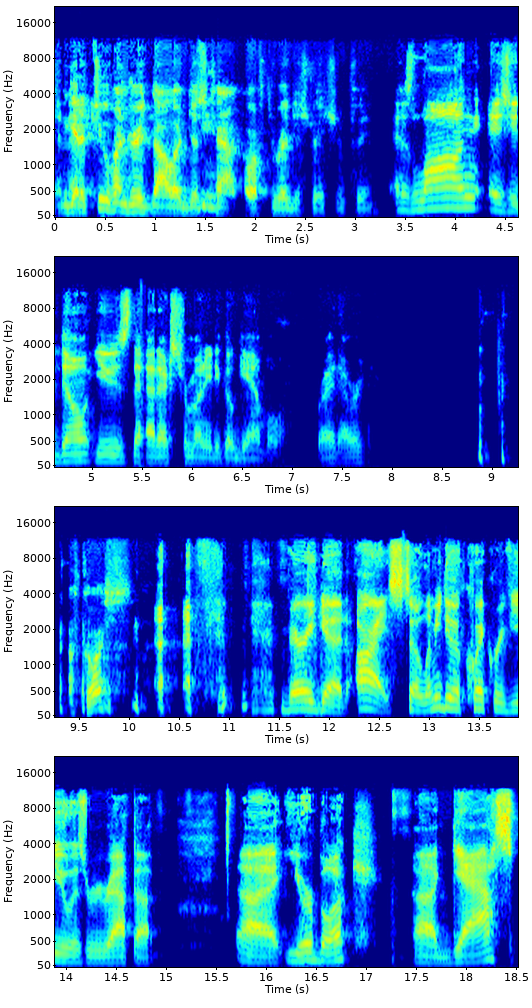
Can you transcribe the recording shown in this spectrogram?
You get a $200 discount off the registration fee. As long as you don't use that extra money to go gamble, right, Howard? Of course. Very good. All right. So let me do a quick review as we wrap up. Uh, your book, uh, Gasp,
